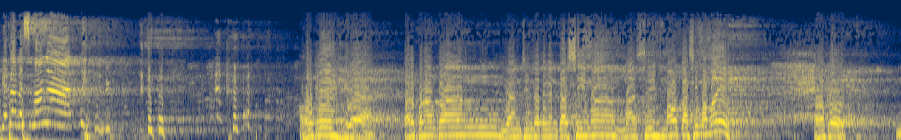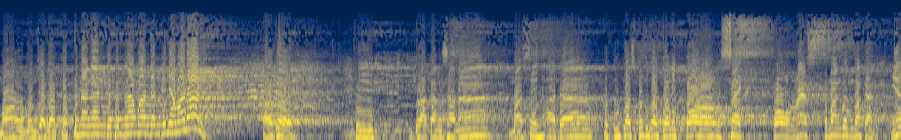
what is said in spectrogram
Biar tambah semangat. Oke, ya. Para penonton yang cinta dengan Kasima masih mau Kasima main? Oke. Mau menjaga ketenangan, ketentraman dan kenyamanan? Oke. Di belakang sana masih ada petugas-petugas dari Polsek, Polres Temanggung bahkan, ya.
